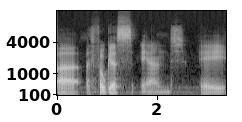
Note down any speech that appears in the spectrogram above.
uh, a focus and a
